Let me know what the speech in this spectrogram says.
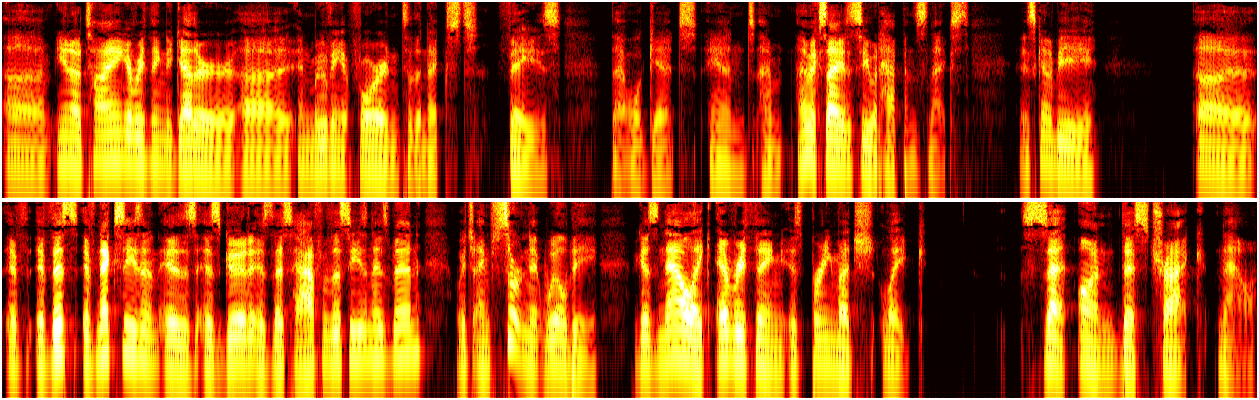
uh, you know, tying everything together uh, and moving it forward into the next phase that we'll get. And I'm I'm excited to see what happens next. It's to be uh if if this if next season is as good as this half of the season has been, which I'm certain it will be, because now like everything is pretty much like set on this track now.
